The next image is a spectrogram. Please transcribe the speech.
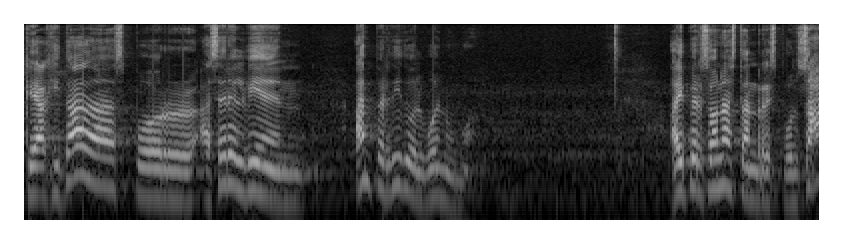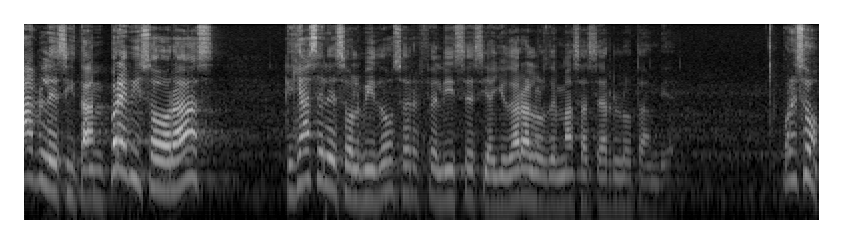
que agitadas por hacer el bien han perdido el buen humor. Hay personas tan responsables y tan previsoras que ya se les olvidó ser felices y ayudar a los demás a hacerlo también. Por eso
